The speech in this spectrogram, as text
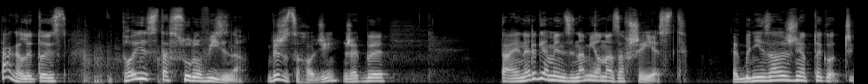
Tak, ale to jest, to jest ta surowizna. Wiesz o co chodzi? Że jakby ta energia między nami, ona zawsze jest. Jakby niezależnie od tego, czy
